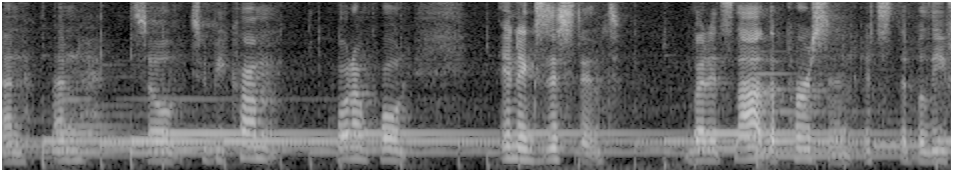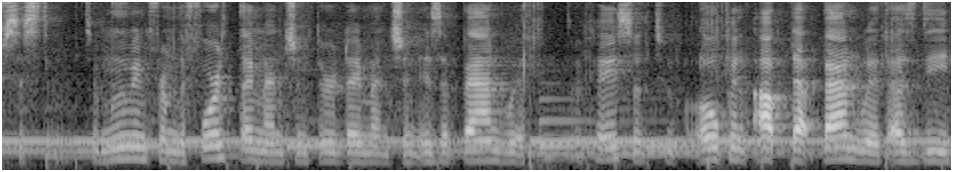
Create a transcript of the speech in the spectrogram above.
and and so to become quote unquote inexistent but it's not the person, it's the belief system. So moving from the fourth dimension, third dimension is a bandwidth. Okay, so to open up that bandwidth as the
